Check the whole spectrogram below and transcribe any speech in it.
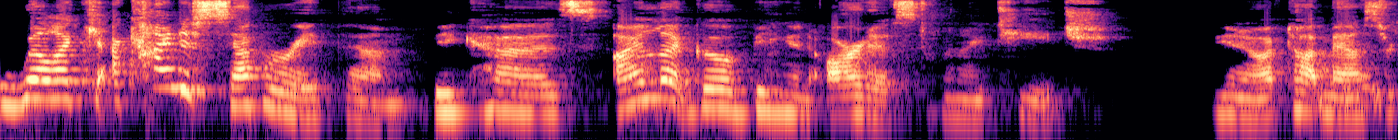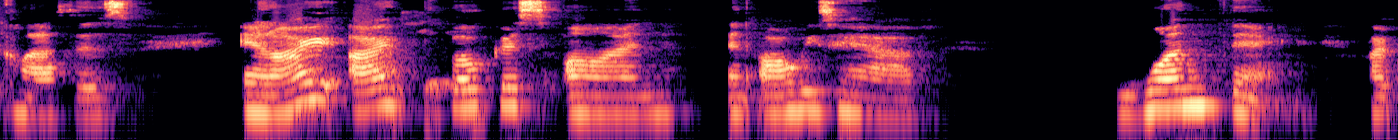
Well, I, I kind of separate them because I let go of being an artist when I teach. You know, I've taught master classes and I, I focus on and always have one thing. I,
